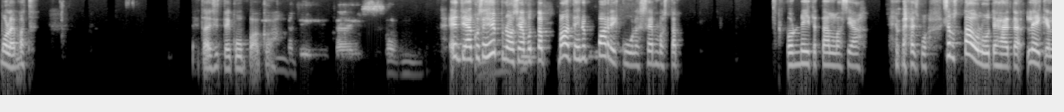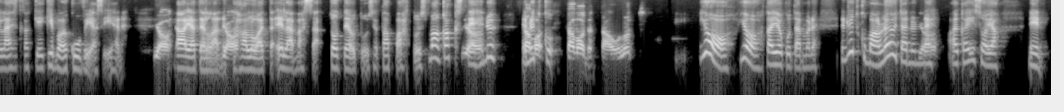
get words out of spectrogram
Molemmat. Tai sitten ei kumpaakaan. En tiedä, onko se hypnoosia, mutta mä oon tehnyt pari kuule semmoista, on niitä tällaisia, mä semmoista taulua tehdään, että leikellään sitten kaikkia kivoja kuvia siihen. Joo, Ja ajatellaan, Joo. että haluaa, että elämässä toteutuisi ja tapahtuisi. Mä oon kaksi Joo. tehnyt, ja Tavo- nyt kun, tavoitetaulut. joo, joo, tai joku tämmöinen. Niin nyt kun mä oon löytänyt ne Joo. aika isoja, niin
